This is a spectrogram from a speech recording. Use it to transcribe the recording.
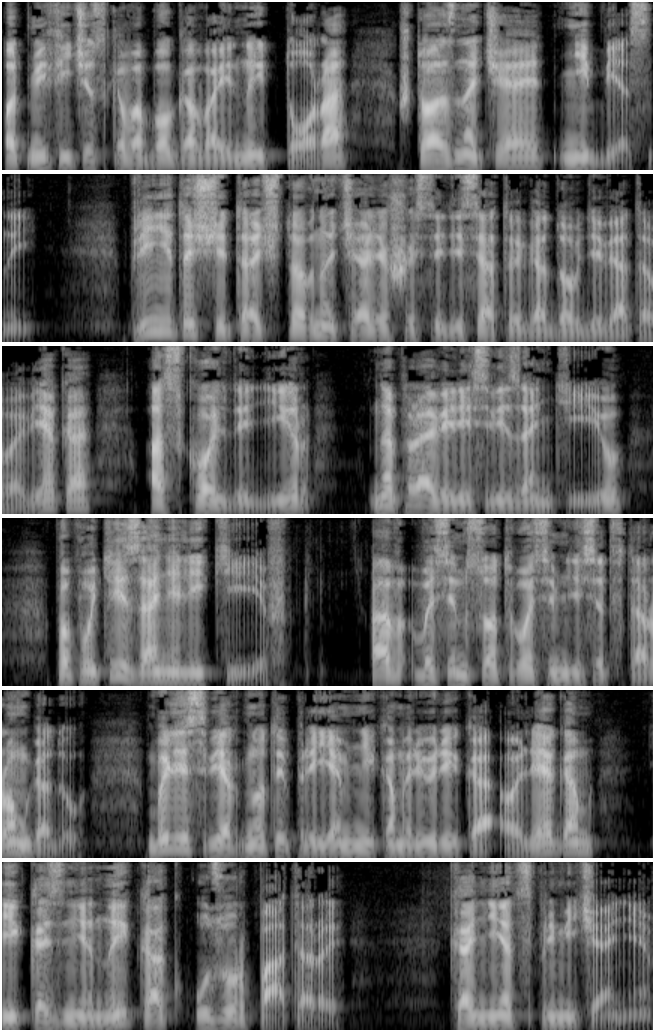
от мифического бога войны Тора, что означает «небесный». Принято считать, что в начале 60-х годов IX века Аскольд и Дир направились в Византию, по пути заняли Киев – а в 882 году были свергнуты преемником Рюрика Олегом и казнены как узурпаторы. Конец примечания.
